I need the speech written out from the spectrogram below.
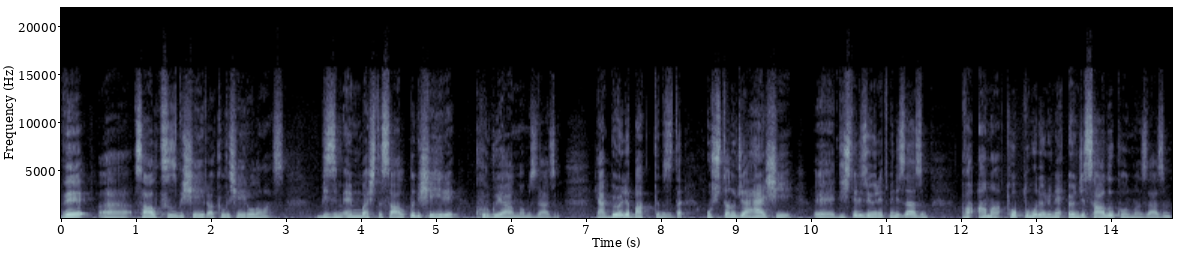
Ve e, sağlıksız bir şehir akıllı şehir olamaz. Bizim en başta sağlıklı bir şehri kurguya almamız lazım. Yani böyle baktığınızda uçtan uca her şeyi e, dijitalize yönetmeniz lazım. Ama, ama toplumun önüne önce sağlığı koymanız lazım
